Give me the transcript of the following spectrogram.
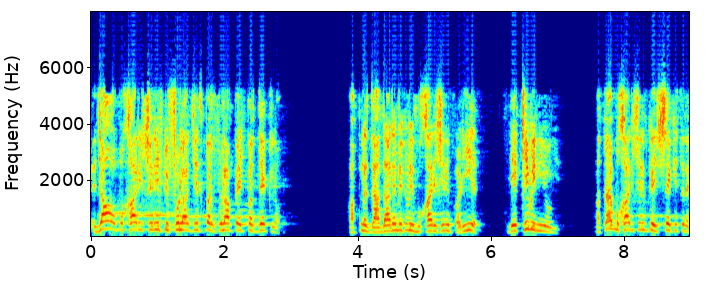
जाओ बुखारी शरीफ की फुला जिद पर, फुला पेज पर देख लो। अपने दादा ने भी कभी बुखारी शरीफ पढ़ी है? देखी भी नहीं होगी। पता है बुखारी शरीफ के हिस्से कितने?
